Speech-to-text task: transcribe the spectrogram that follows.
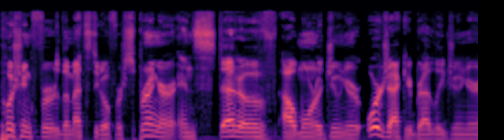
pushing for the Mets to go for Springer instead of Almora Jr. or Jackie Bradley Jr.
